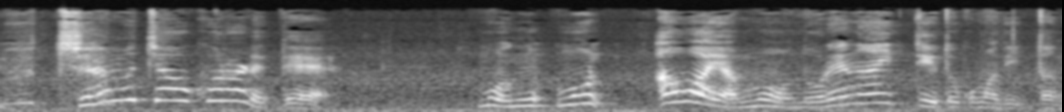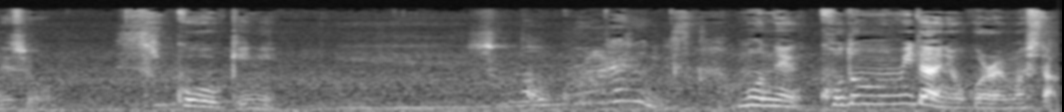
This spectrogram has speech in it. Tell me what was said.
むちゃむちゃ怒られてもうのもうあわやもう乗れないっていうところまで行ったんですよ飛行機にうん。そんな怒られるんですか？もうね子供みたいに怒られました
